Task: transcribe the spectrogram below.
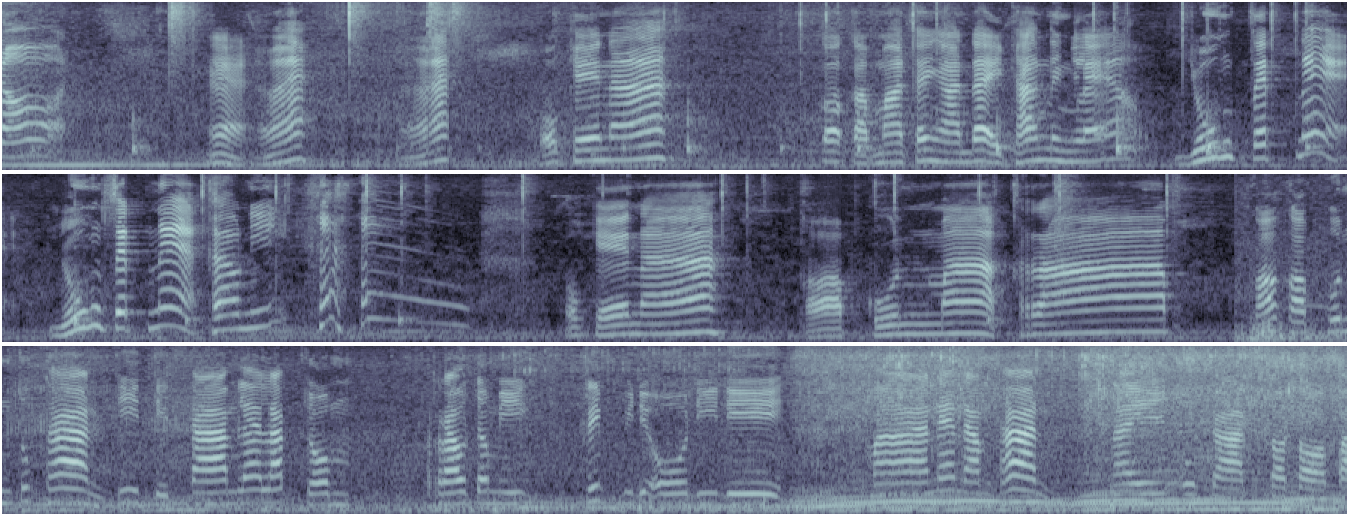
รอดเนี่ยเห็นไหมอะโอเคนะ ก็กลับมาใช้งานได้อีกครั้งหนึ่งแล้ว ยุงเสร็จแน่ ยุงเสร็จแน่คราวนี้ โอเคนะ ขอบคุณมากครับ ขอขอบคุณทุกท่านที่ติดตามและรับชม เราจะมี ลิปวิดีโอดีๆ มาแนะนำท่านในโอกาสต่อๆไป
